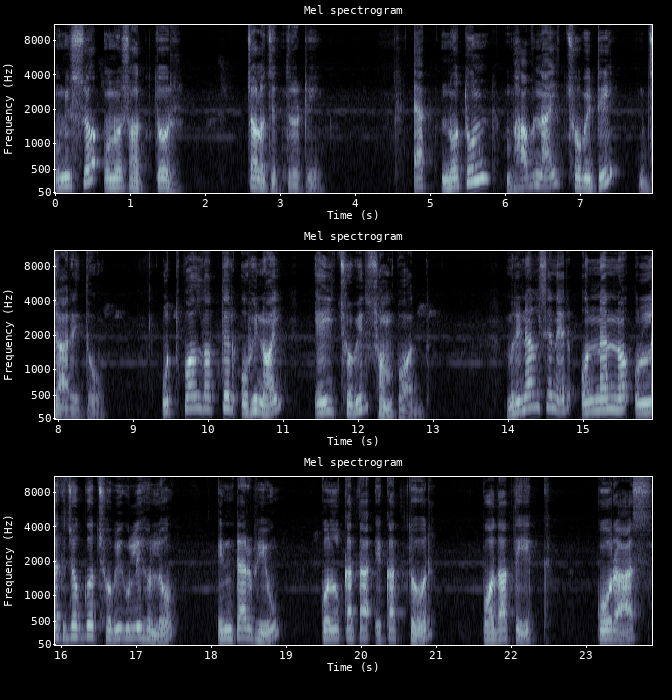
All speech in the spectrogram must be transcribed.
উনিশশো উনসত্তর চলচ্চিত্রটি। এক নতুন ভাবনায় ছবিটি জারিত। উৎপল দত্তের অভিনয় এই ছবির সম্পদ। মৃণাল সেনের অন্যান্য উল্লেখযোগ্য ছবিগুলি হল ইন্টারভিউ কলকাতা একাত্তর পদাতিক কোরাস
